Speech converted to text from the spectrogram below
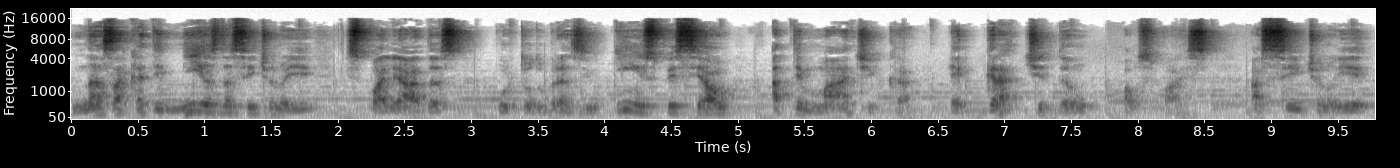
nas academias da Seichonoye espalhadas por todo o Brasil. E em especial, a temática é gratidão aos pais a Seichonoye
